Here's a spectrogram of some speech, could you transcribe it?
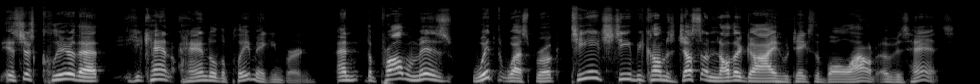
it's just clear that he can't handle the playmaking burden. And the problem is with Westbrook, THT becomes just another guy who takes the ball out of his hands.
